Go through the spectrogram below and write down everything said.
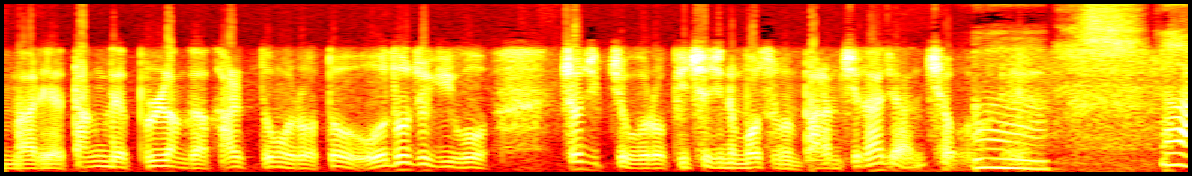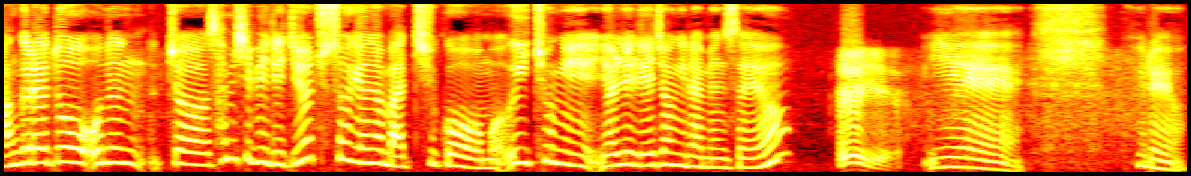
말이야 당내 분란과 갈등으로 또 의도적이고 조직적으로 비춰지는 모습은 바람직하지 않죠. 아, 어, 안 그래도 오는 저 30일이죠 추석 연휴 마치고 뭐 의총이 열릴 예정이라면서요? 예, 예. 예. 예. 그래요.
